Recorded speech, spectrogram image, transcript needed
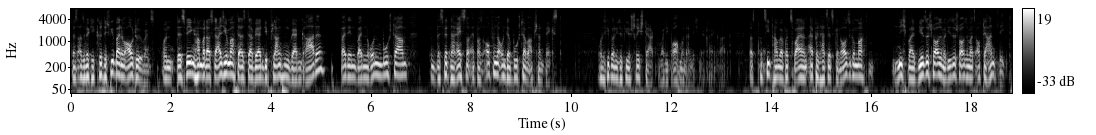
Das ist also wirklich kritisch, wie bei einem Auto übrigens. Und deswegen haben wir das gleiche gemacht, also da werden die Flanken werden gerade bei den, bei den runden Buchstaben. Es wird nach rechts noch etwas offener und der Buchstabenabstand wächst. Und es gibt auch nicht so viele Strichstärken, weil die braucht man dann nicht in der kleinen Gerade. Das Prinzip haben wir vor zwei Jahren, Apple hat es jetzt genauso gemacht, nicht, weil wir so schlau sind, weil die so schlau sind, weil es auf der Hand liegt.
